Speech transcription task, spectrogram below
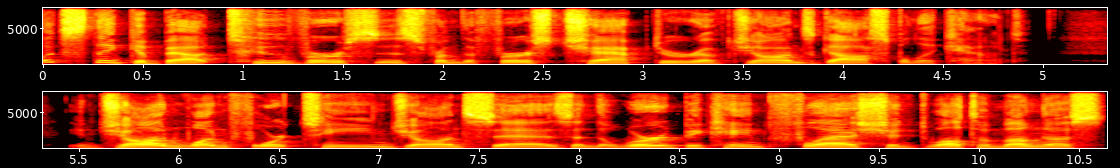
Let's think about two verses from the first chapter of John's gospel account. In John 1:14, John says, "And the word became flesh and dwelt among us,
